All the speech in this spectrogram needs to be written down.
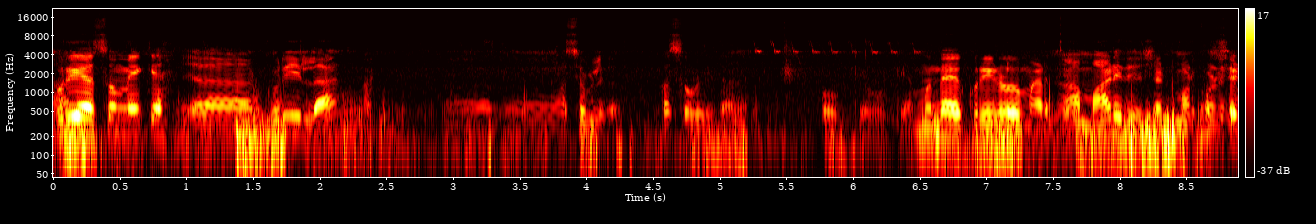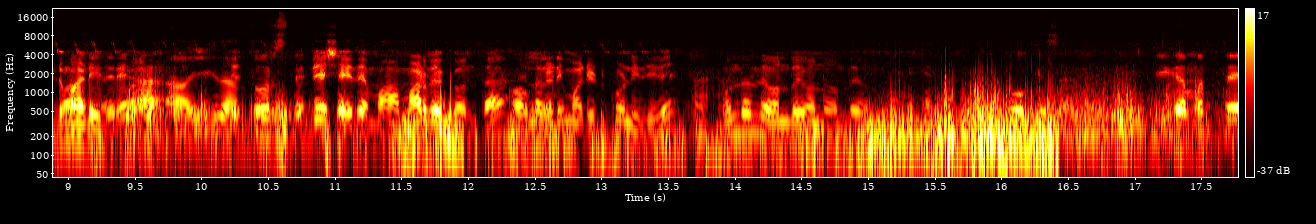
ಕುರಿ ಹಸು ಮೇಕೆ? ಕುರಿ ಇಲ್ಲ. ಆ, ಹಸುಗಳಿದಾವೆ. ಹಸುಗಳಿದ್ದಾವೆ ಓಕೆ ಓಕೆ. ಮುಂದೆ ಕುರಿಗಳು ಮಾಡ್ತೀವಿ. ಹಾಂ ಮಾಡಿದ್ದೀವಿ. ಸೆಟ್ ಮಾಡ್ಕೊಂಡು ಶೆಡ್ ಮಾಡಿದಿರಿ ಈಗ ತೋರಿಸ್ದೆ ಉದ್ದೇಶ ಇದೆ ಮಾ ಮಾಡಬೇಕು ಅಂತ. ಎಲ್ಲ ರೆಡಿ ಮಾಡಿ ಇಟ್ಕೊಂಡಿದ್ದೀವಿ. ಒಂದೊಂದೇ ಒಂದು ಒಂದು ಒಂದೇ ಒಂದು ಓಕೆ ಸರ್. ಈಗ ಮತ್ತೆ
